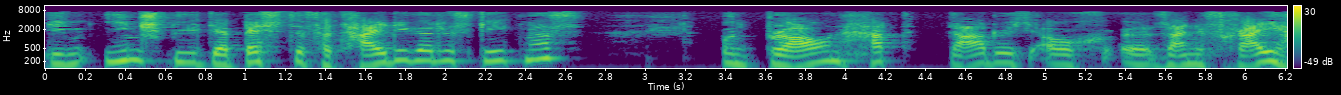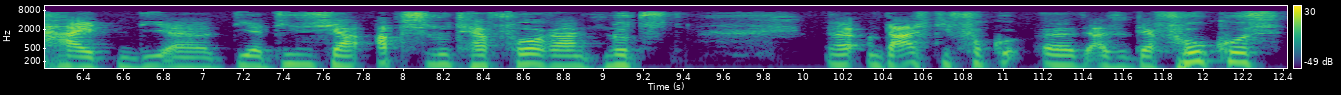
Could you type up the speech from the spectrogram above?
Gegen ihn spielt der beste Verteidiger des Gegners und Brown hat dadurch auch äh, seine Freiheiten, die er, die er dieses Jahr absolut hervorragend nutzt. Äh, und da ist die Foku äh, also der Fokus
